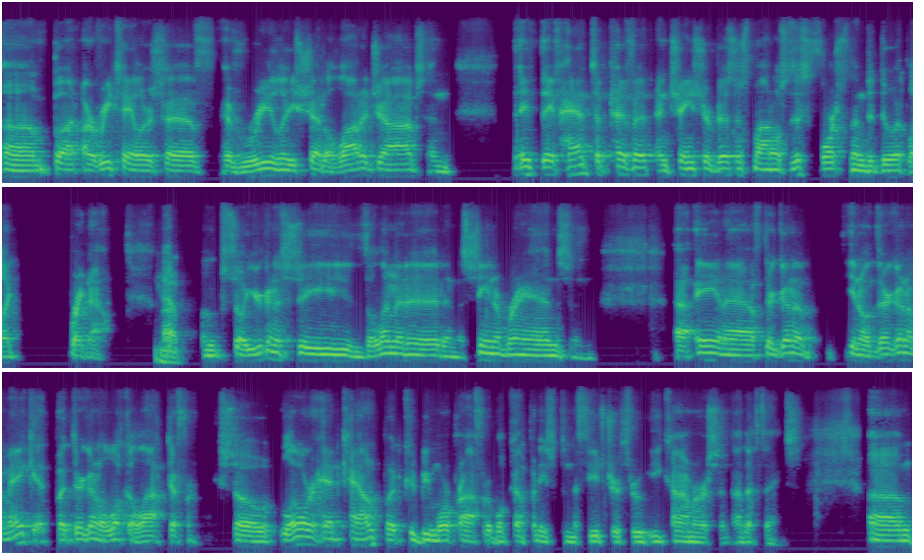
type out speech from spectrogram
Um, but our retailers have have really shed a lot of jobs and they've, they've had to pivot and change their business models. This forced them to do it like right now. Yep. Um, so you're going to see the limited and the Cena brands and uh, A and F. They're going to, you know, they're going to make it, but they're going to look a lot differently. So lower headcount, but could be more profitable companies in the future through e-commerce and other things. Um,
